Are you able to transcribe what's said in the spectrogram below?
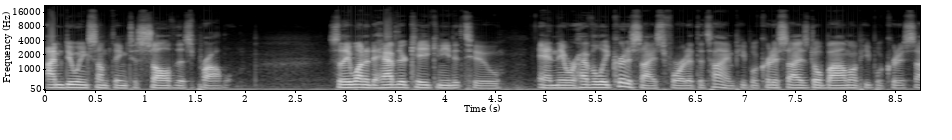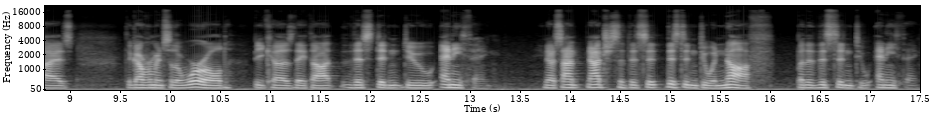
I'm doing something to solve this problem." So they wanted to have their cake and eat it too, and they were heavily criticized for it at the time. People criticized Obama, people criticized the governments of the world because they thought this didn't do anything. Know, it's not not just that this this didn't do enough, but that this didn't do anything.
